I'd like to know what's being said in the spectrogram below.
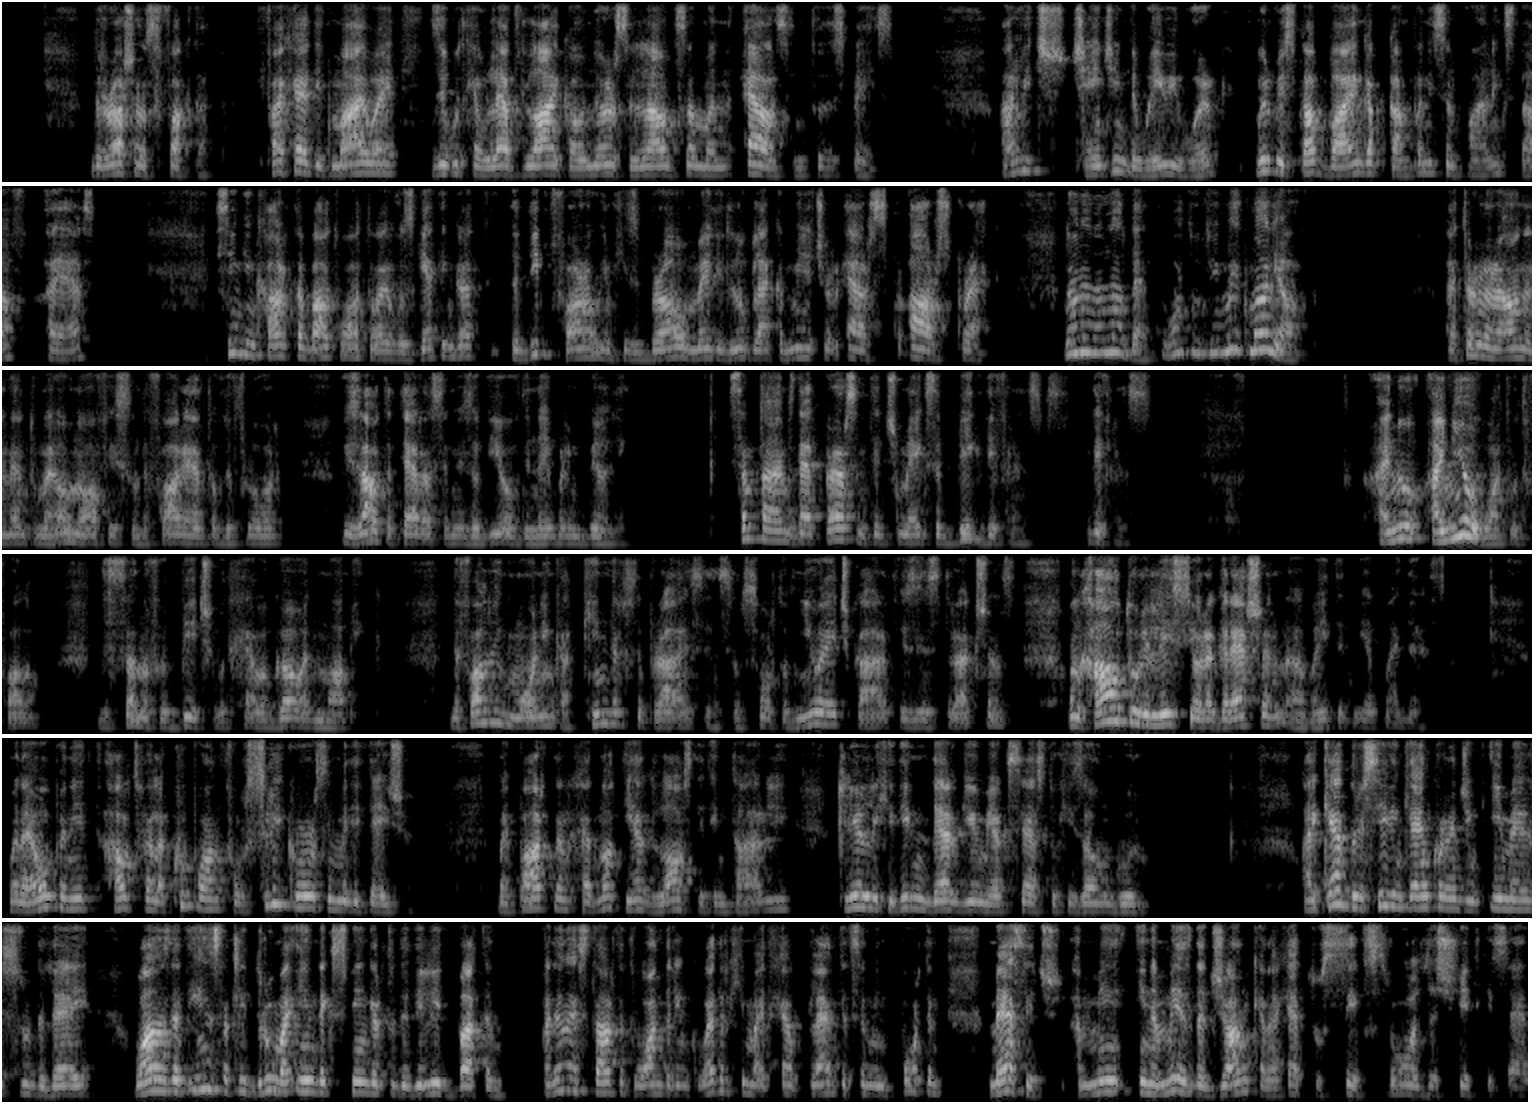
the Russians fucked up. If I had it my way, they would have left Laika on Earth and launched someone else into the space. Are we ch changing the way we work? Will we stop buying up companies and filing stuff? I asked. Thinking hard about what I was getting at, the deep furrow in his brow made it look like a miniature arse crack. No, no, no, not that. What would we make money off? I turned around and went to my own office on the far end of the floor without a terrace and with a view of the neighboring building. Sometimes that percentage makes a big difference. difference. I knew, I knew what would follow. The son of a bitch would have a go at mobbing. The following morning, a kinder surprise and some sort of new age card with instructions on how to release your aggression awaited me at my desk. When I opened it, out fell a coupon for three courses in meditation. My partner had not yet lost it entirely. Clearly, he didn't dare give me access to his own guru. I kept receiving encouraging emails through the day, ones that instantly drew my index finger to the delete button. But then I started wondering whether he might have planted some important message in amidst the junk, and I had to sift through all the shit he said.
